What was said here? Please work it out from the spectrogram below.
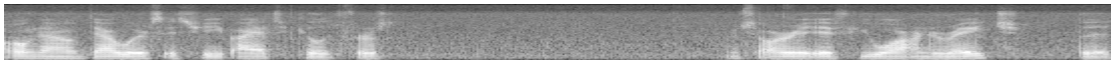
Oh no that was a sheep. I have to kill it first. I'm sorry if you are underage but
